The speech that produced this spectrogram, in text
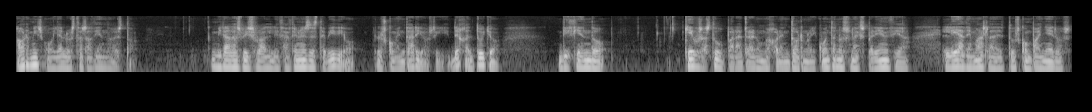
ahora mismo ya lo estás haciendo esto. Mira las visualizaciones de este vídeo, los comentarios y deja el tuyo diciendo ¿Qué usas tú para traer un mejor entorno? Y cuéntanos una experiencia. Lee además la de tus compañeros.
